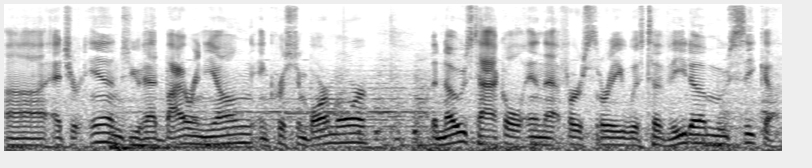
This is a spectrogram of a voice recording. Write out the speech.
uh, at your ends, you had Byron Young and Christian Barmore. The nose tackle in that first three was Tevita Musika,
